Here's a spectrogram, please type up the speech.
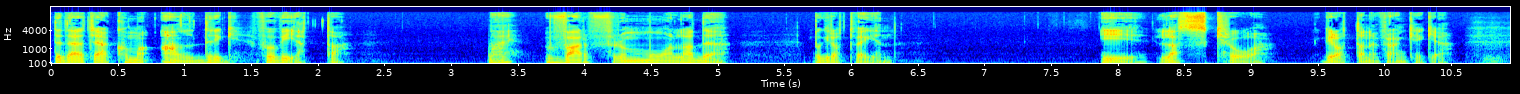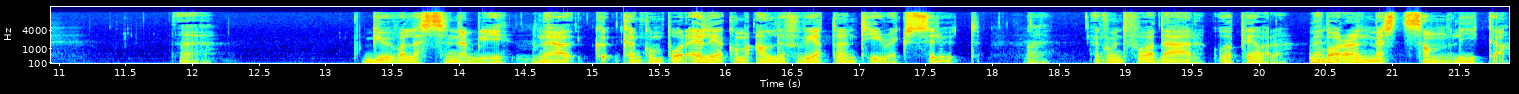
Det där att jag kommer aldrig få veta nej, varför de målade på grottväggen i Las Croix-grottan i Frankrike. Eh. Gud vad ledsen jag blir när jag kan komma på det. Eller jag kommer aldrig få veta hur en T-Rex ser ut. nej. Jag kommer inte få vara där och uppleva det. Men- Bara den mest sannolika.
